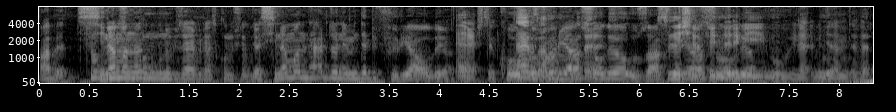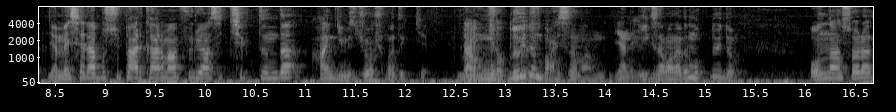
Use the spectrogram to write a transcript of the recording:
Abi Çok sinemanın konu bunu güzel biraz konuşalım. ya sinemanın her döneminde bir furya oluyor. Evet. İşte korku Her zaman furyası olur, evet. oluyor, uzak Slasher furyası filmleri, oluyor. bir movie'ler, bilmem neler. Ya mesela bu süper kahraman furyası çıktığında hangimiz coşmadık ki? Ben, Ben mutluydum baş zaman. Yani ilk zamanlarda mutluydum. Ondan sonra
